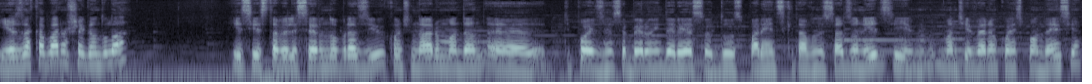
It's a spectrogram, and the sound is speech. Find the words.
E eles acabaram chegando lá e se estabeleceram no Brasil e continuaram mandando. É, depois receberam o endereço dos parentes que estavam nos Estados Unidos e mantiveram correspondência.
